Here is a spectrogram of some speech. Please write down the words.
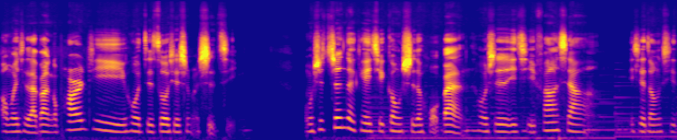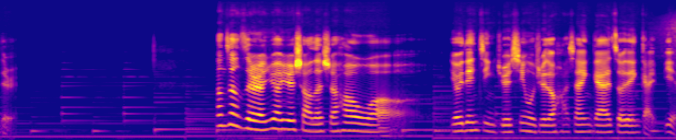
我们一起来办个 party，或者做些什么事情。我们是真的可以一起共事的伙伴，或是一起发想一些东西的人。当这样子的人越来越少的时候，我有一点警觉性，我觉得好像应该做点改变。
